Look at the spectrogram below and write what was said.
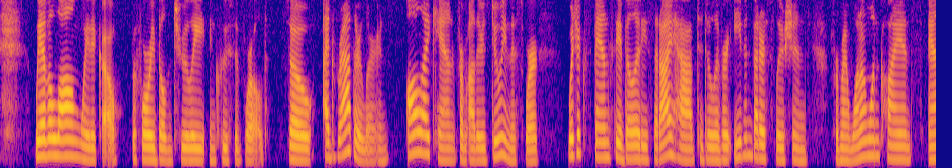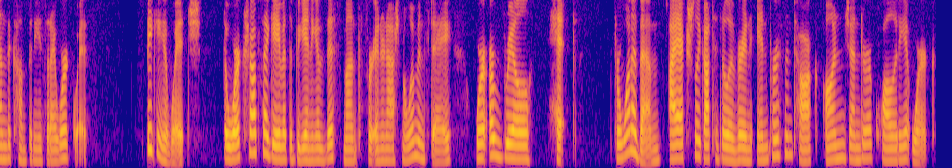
we have a long way to go before we build a truly inclusive world. So I'd rather learn all I can from others doing this work, which expands the abilities that I have to deliver even better solutions for my one on one clients and the companies that I work with. Speaking of which, the workshops I gave at the beginning of this month for International Women's Day were a real hit. For one of them, I actually got to deliver an in person talk on gender equality at work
